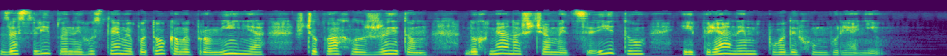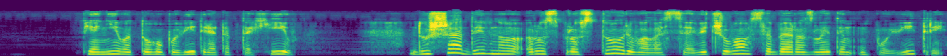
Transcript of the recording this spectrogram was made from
засліплений густими потоками проміння, що пахло житом, духмянощами цвіту і пряним подихом бурянів п'янів от того повітря та птахів. Душа дивно розпросторювалася, відчував себе розлитим у повітрі,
